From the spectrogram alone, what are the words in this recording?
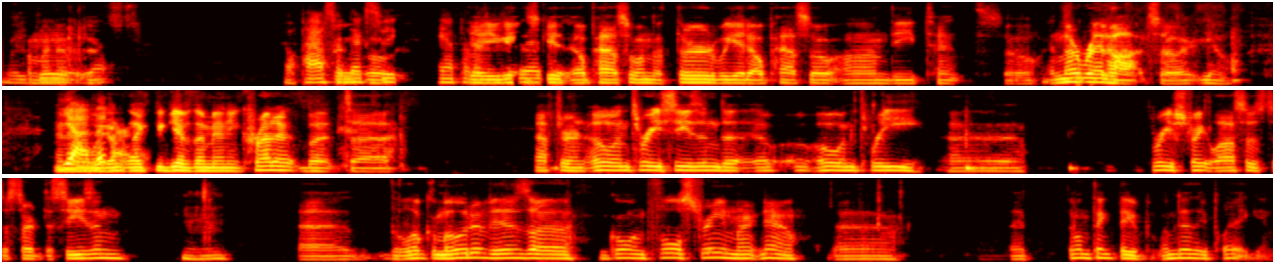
We do, yeah. El Paso Oh, next oh, week. Tampa, Yeah, you guys get El Paso on the third. We get El Paso on the tenth. So, and they're red hot. So, you know, I Yeah, know we don't are. like to give them any credit, but uh, after an zero and three season to zero and three, uh, three straight losses to start the season, Mhm. Uh, the locomotive is uh going full stream right now. Uh, I don't think they. When do they play again?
